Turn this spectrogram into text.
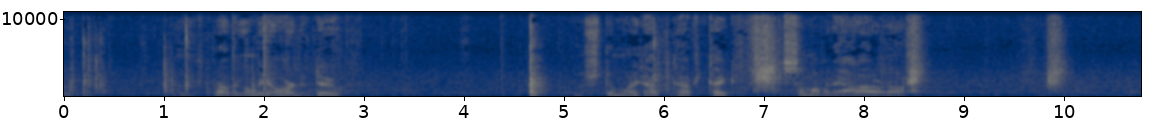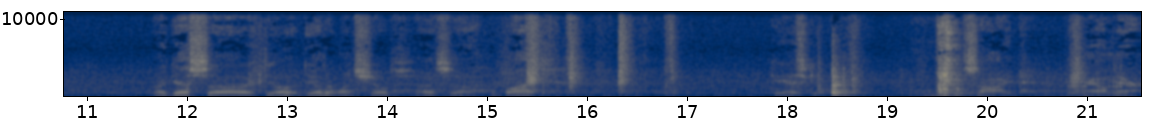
it's probably going to be hard to do. Might have to have to take some of it out. I don't know. I guess uh, the other, the other windshield has uh, a black gasket on the inside around there.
